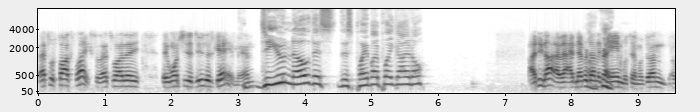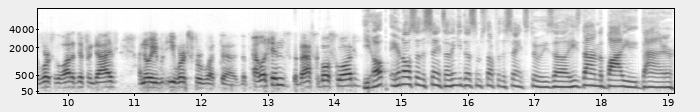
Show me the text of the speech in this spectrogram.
that's what Fox likes. So that's why they they want you to do this game, man. Do you know this this play by play guy at all? I do not. I- I've never Oh, done a great. game with him. I've done. I've worked with a lot of different guys. I know he he works for what uh, the Pelicans, the basketball squad. Yep, and also the Saints. I think he does some stuff for the Saints too. He's uh he's down the bayou down there.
